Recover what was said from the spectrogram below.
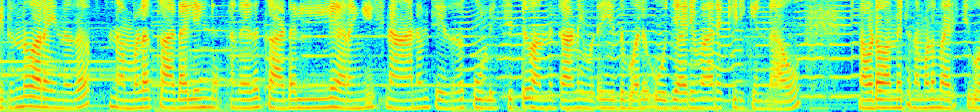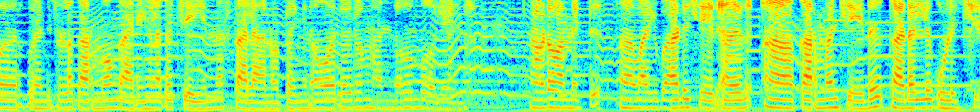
ഇതെന്ന് പറയുന്നത് നമ്മൾ കടലിന്റെ അതായത് കടലിൽ ഇറങ്ങി സ്നാനം ചെയ്തത് കുളിച്ചിട്ട് വന്നിട്ടാണ് ഇവിടെ ഇതുപോലെ പൂജാരിമാരൊക്കെ ഇരിക്കുന്നുണ്ടാവും. അവിടെ വന്നിട്ട് നമ്മൾ മരിച്ചു പോയവർക്ക് വേണ്ടിയിട്ടുള്ള കർമ്മവും കാര്യങ്ങളൊക്കെ ചെയ്യുന്ന സ്ഥലമാണ് കേട്ടോ. ഇങ്ങനെ ഓരോരോ മണ്ഡപം പോലെയുണ്ട്. അവിടെ വന്നിട്ട് വഴിപാട് ചെയ്ത് അതായത് കർമ്മം ചെയ്ത് കടലിൽ കുളിച്ച്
